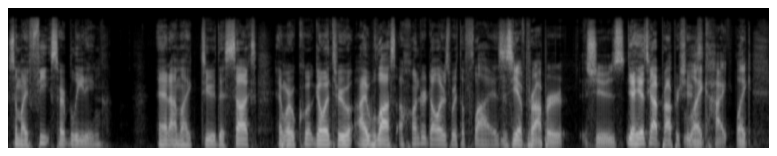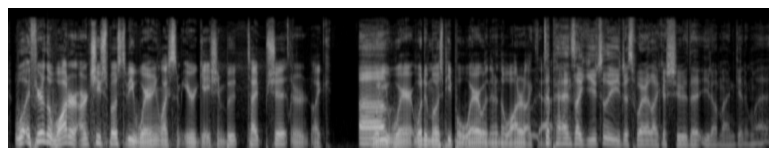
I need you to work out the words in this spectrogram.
so my feet start bleeding, and I'm like, dude, this sucks. And we're qu- going through. I lost a hundred dollars worth of flies. Does he have proper shoes? Yeah, he has got proper shoes. Like high, like well, if you're in the water, aren't you supposed to be wearing like some irrigation boot type shit or like what do you Um, wear? What do most people wear when they're in the water like that? Depends. Like usually, you just wear like a shoe that you don't mind getting wet.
